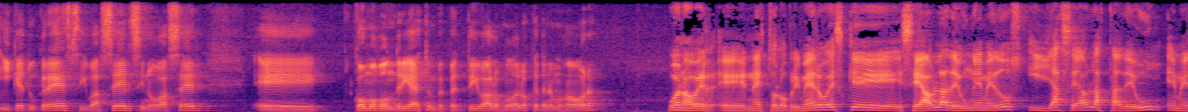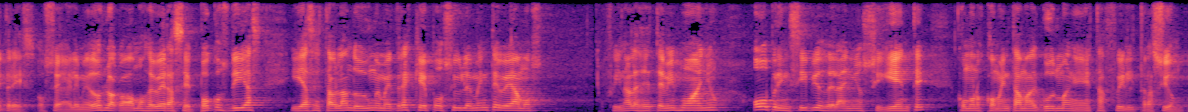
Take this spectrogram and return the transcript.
y qué tú crees, si va a ser, si no va a ser, eh, cómo pondría esto en perspectiva a los modelos que tenemos ahora. Bueno, a ver, eh, Néstor, lo primero es que se habla de un M2 y ya se habla hasta de un M3. O sea, el M2 lo acabamos de ver hace pocos días y ya se está hablando de un M3 que posiblemente veamos finales de este mismo año o principios del año siguiente, como nos comenta Matt Goodman en esta filtración.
